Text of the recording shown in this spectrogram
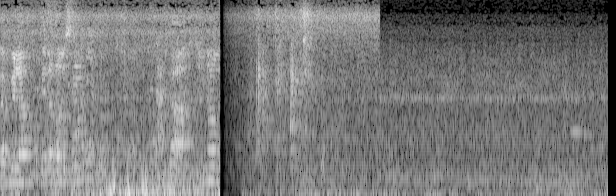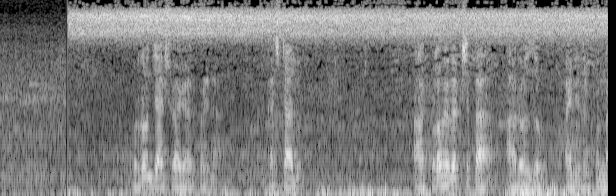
గబ్బిలం పిరదలసి ఇంకా ఎన్నో గుర్రం జాషువా గారు పడిన కష్టాలు ఆ కుల వివక్షత ఆ రోజు ఆయన ఎదుర్కొన్న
